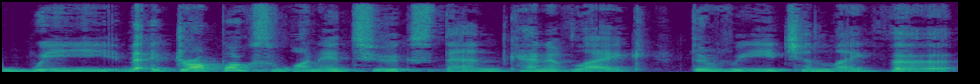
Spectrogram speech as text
we Dropbox wanted to extend kind of like the reach and like the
